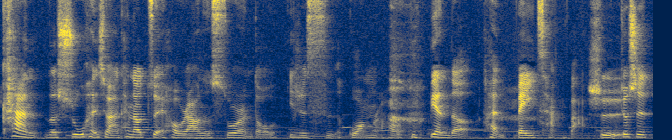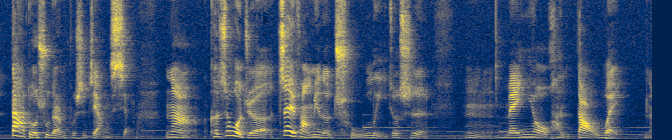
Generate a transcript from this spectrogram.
看了书很喜欢看到最后，然后呢，所有人都一直死光，然后变得很悲惨吧？是，就是大多数的人不是这样想。那可是我觉得这方面的处理，就是嗯，没有很到位。那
